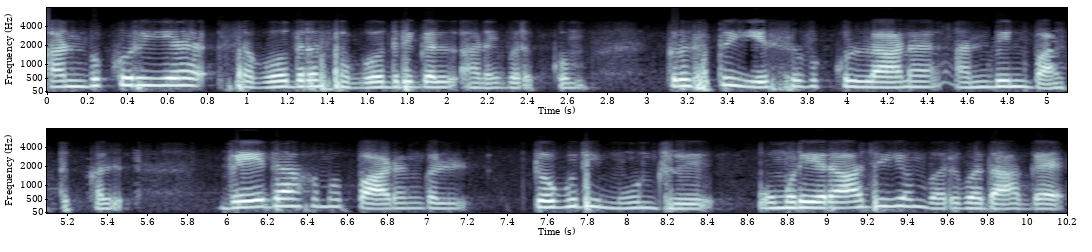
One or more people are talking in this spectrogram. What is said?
அன்புக்குரிய சகோதர சகோதரிகள் அனைவருக்கும் கிறிஸ்து இயேசுவுக்குள்ளான அன்பின் வாழ்த்துக்கள். வேதாகம பாடங்கள் தொகுதி மூன்று உம்முடைய ராஜ்யம் வருவதாக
